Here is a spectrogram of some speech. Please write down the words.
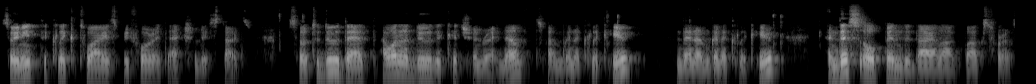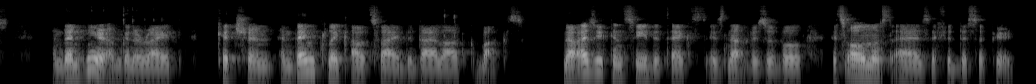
So you need to click twice before it actually starts. So to do that, I want to do the kitchen right now. So I'm going to click here and then I'm going to click here and this opened the dialog box for us. And then here I'm going to write kitchen and then click outside the dialog box. Now, as you can see, the text is not visible. It's almost as if it disappeared,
